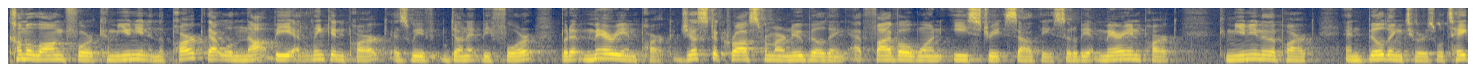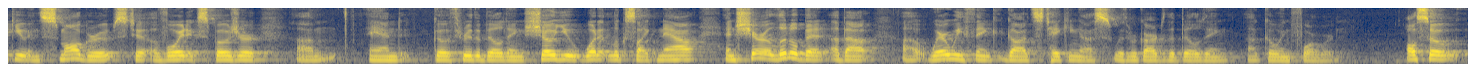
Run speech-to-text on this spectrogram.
come along for communion in the park. That will not be at Lincoln Park as we've done it before, but at Marion Park, just across from our new building at 501 E Street Southeast. So it'll be at Marion Park. Communion in the Park, and building tours will take you in small groups to avoid exposure um, and go through the building, show you what it looks like now, and share a little bit about uh, where we think God's taking us with regard to the building uh, going forward. Also,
